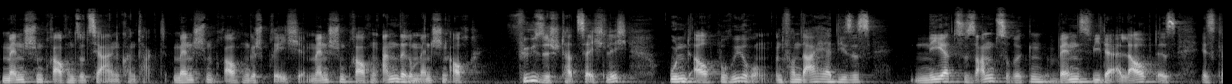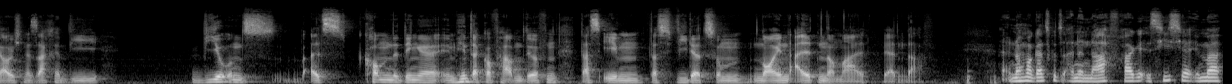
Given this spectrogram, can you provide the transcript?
Menschen brauchen sozialen Kontakt, Menschen brauchen Gespräche, Menschen brauchen andere Menschen auch physisch tatsächlich und auch Berührung. Und von daher dieses näher zusammenzurücken, wenn es wieder erlaubt ist, ist, glaube ich, eine Sache, die wir uns als kommende Dinge im Hinterkopf haben dürfen, dass eben das wieder zum neuen alten Normal werden darf. Nochmal ganz kurz eine Nachfrage. Es hieß ja immer,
